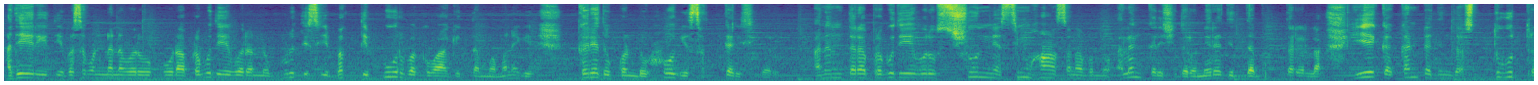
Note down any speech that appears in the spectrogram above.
ಅದೇ ರೀತಿ ಬಸವಣ್ಣನವರು ಕೂಡ ಪ್ರಭುದೇವರನ್ನು ಗುರುತಿಸಿ ಭಕ್ತಿ ಪೂರ್ವಕವಾಗಿ ತಮ್ಮ ಮನೆಗೆ ಕರೆದುಕೊಂಡು ಹೋಗಿ ಸತ್ಕರಿಸಿದರು. ಅನಂತರ ಪ್ರಭುದೇವರು ಶೂನ್ಯ ಸಿಂಹಾಸನವನ್ನು ಅಲಂಕರಿಸಿದರು. ನೆರೆದಿದ್ದ ಭಕ್ತರೆಲ್ಲ ಏಕಕಂಠದಿಂದ ಸ್ತೋತ್ರ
